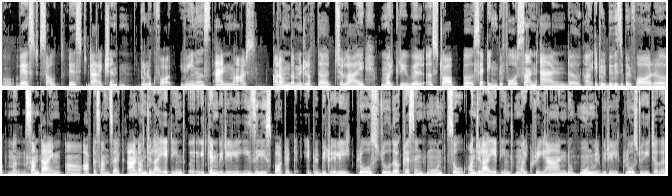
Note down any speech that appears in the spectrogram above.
uh, west southwest direction to look for Venus and Mars. Around the middle of the july mercury will uh, stop uh, setting before sun and uh, uh it will be visible for uh, some time uh, after sunset. And on july 18th it can be really easily spotted. It will be really close to the crescent moon. So on july 18th mercury and moon will be really close to each other.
